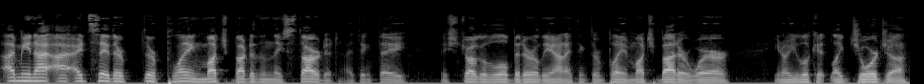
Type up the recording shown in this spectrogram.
I mean I I'd say they're they're playing much better than they started. I think they they struggled a little bit early on. I think they're playing much better. Where you know you look at like Georgia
